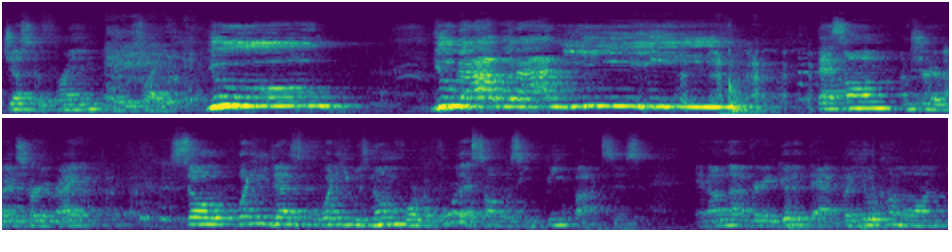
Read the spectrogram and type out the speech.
Just a Friend, and it was like, You, you got what I need. That song, I'm sure everybody's heard it, right? So what he does, what he was known for before that song was he beatboxes. And I'm not very good at that, but he'll come on,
